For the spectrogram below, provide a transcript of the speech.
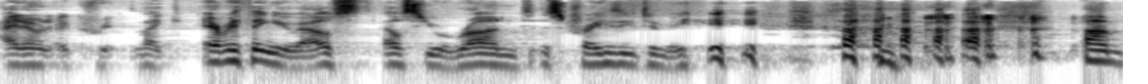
I don't agree, like everything you else, else you run is crazy to me. um,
